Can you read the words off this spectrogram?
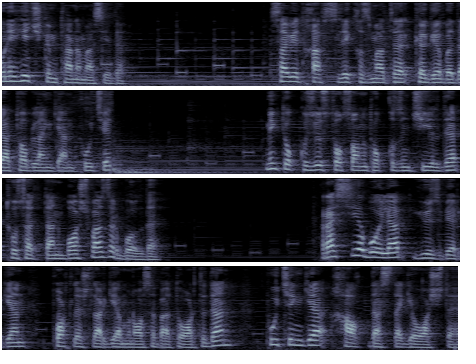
uni hech kim tanimas edi. Sovet xavfsizlik xizmati kgbda toblangan putin 1999 yilda to'satdan bosh vazir bo'ldi. Rossiya bo'ylab yuz bergan portlashlarga munosabati ortidan putinga xalq dastagi oshdi.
